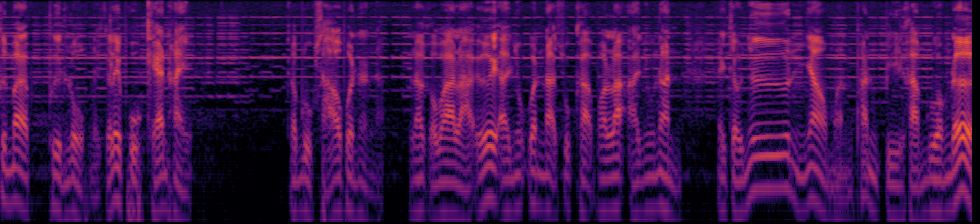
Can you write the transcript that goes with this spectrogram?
ขึ้นมาพื้นโลกเนี่ยก็เลยผูกแขนให้กับลูกสาวเพิ่นนั่นนะแล้วก็ว่าล่ะเอ้ยอายุวันนะสุขะพละอายุนั่น ให้เจ้ายืนเย่ามันพันปีขามดวงเด้อ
